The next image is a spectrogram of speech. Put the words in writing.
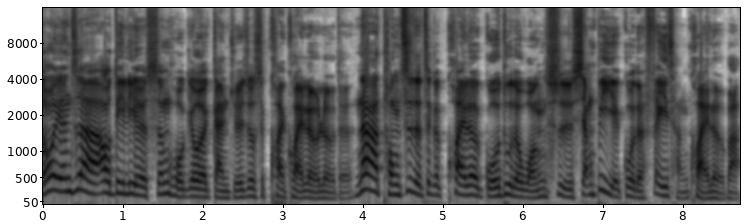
总而言之啊，奥地利的生活给我的感觉就是快快乐乐的。那统治的这个快乐国度的王室，想必也过得非常快乐吧？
